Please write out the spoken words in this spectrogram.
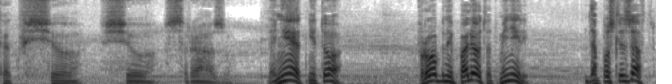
Как все, все сразу. Да нет, не то. Пробный полет отменили. Да послезавтра.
